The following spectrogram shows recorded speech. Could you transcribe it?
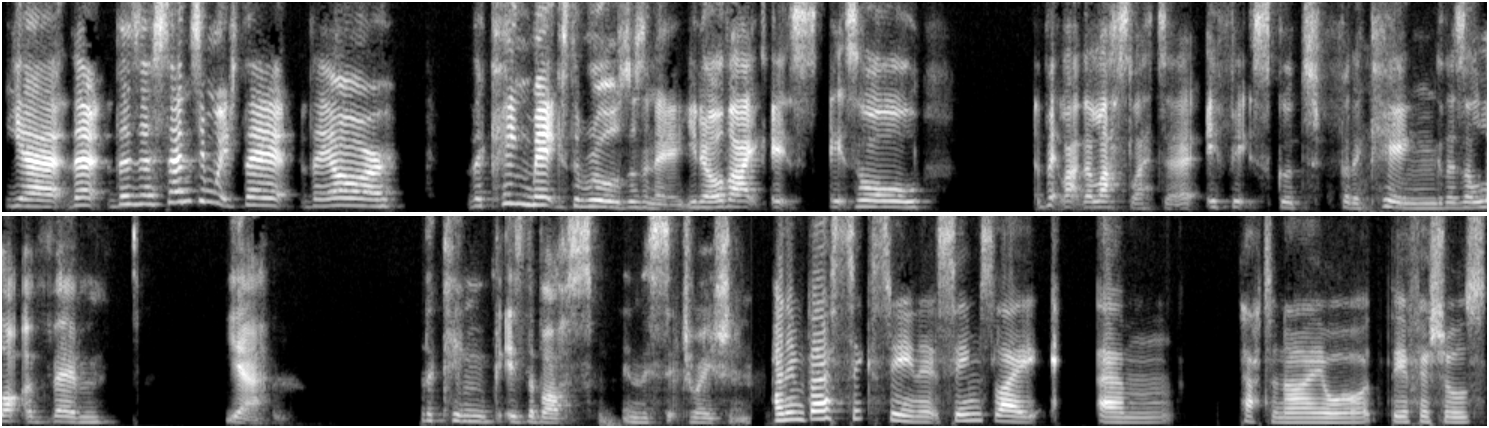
Yeah, there, there's a sense in which they they are. The king makes the rules, doesn't he? You know, like it's it's all a bit like the last letter. If it's good for the king, there's a lot of um, yeah, the king is the boss in this situation. And in verse 16, it seems like um, Tattenai or the officials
